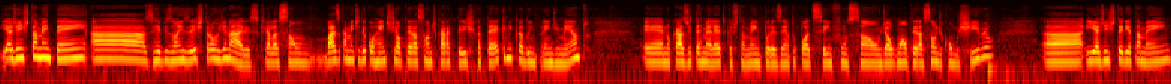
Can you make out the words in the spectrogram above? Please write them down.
E a gente também tem as revisões extraordinárias, que elas são basicamente decorrentes de alteração de característica técnica do empreendimento, é, no caso de termoelétricas também, por exemplo, pode ser em função de alguma alteração de combustível. Uh, e a gente teria também,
